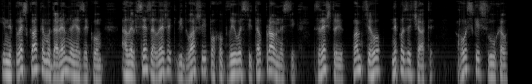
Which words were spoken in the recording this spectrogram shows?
і не плескатиму даремно язиком, але все залежить від вашої похопливості та вправності. Зрештою, вам цього не позичати. Госький слухав.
